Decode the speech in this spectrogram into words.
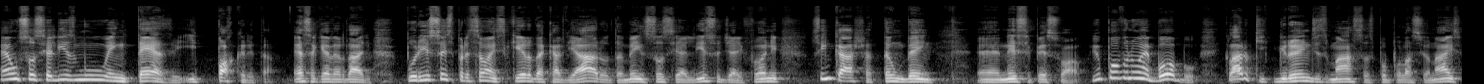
É um socialismo em tese, hipócrita. Essa que é a verdade. Por isso a expressão à esquerda caviar ou também socialista de iPhone se encaixa tão bem é, nesse pessoal. E o povo não é bobo. Claro que grandes massas populacionais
